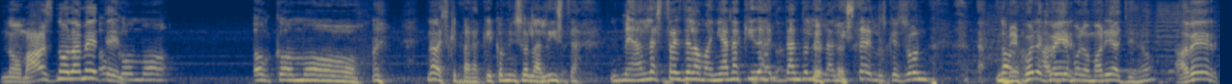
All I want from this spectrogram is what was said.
Nomás no la O meten. como O como... No, es que para qué comienzo la lista. Me dan las 3 de la mañana aquí da- dándole la lista de los que son... No, Mejor escuchemos los mariachis, ¿no? A ver,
